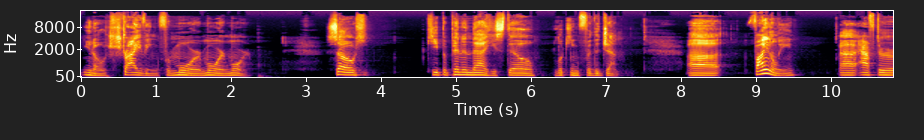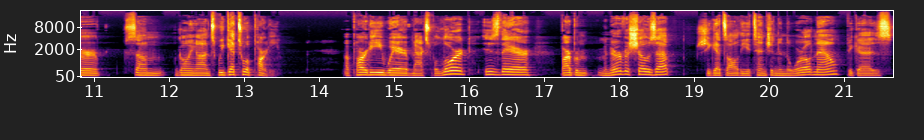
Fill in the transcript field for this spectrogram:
you know striving for more and more and more. So he, keep a pin in that. He's still looking for the gem. Uh finally uh after some going on so we get to a party a party where maxwell lord is there barbara minerva shows up she gets all the attention in the world now because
